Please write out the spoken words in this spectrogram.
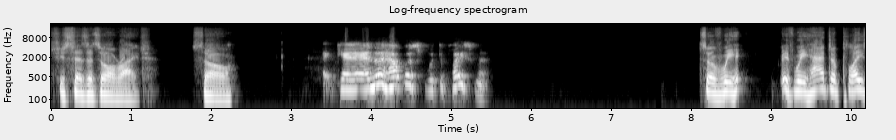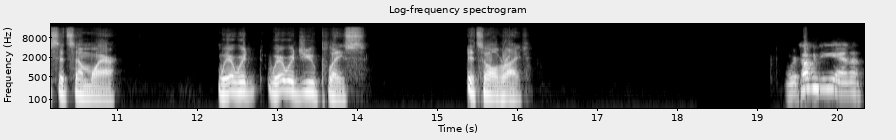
she says it's all right. So Can Anna help us with the placement? So if we if we had to place it somewhere, where would where would you place? It's all right. We're talking to you, Anna.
